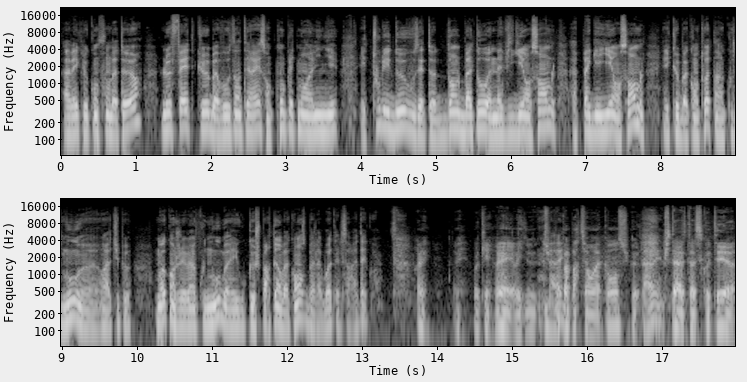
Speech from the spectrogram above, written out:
avec le cofondateur, le fait que bah, vos intérêts sont complètement alignés et tous les deux, vous êtes dans le bateau à naviguer ensemble, à pagayer ensemble et que bah, quand toi, tu as un coup de mou, euh, voilà, tu peux. Moi, quand j'avais un coup de mou bah, ou que je partais en vacances, bah, la boîte, elle s'arrêtait. Quoi. Ouais ok, ouais, tu bah peux pas partir en vacances, tu peux. Bah Puis t'as as ce côté, euh,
